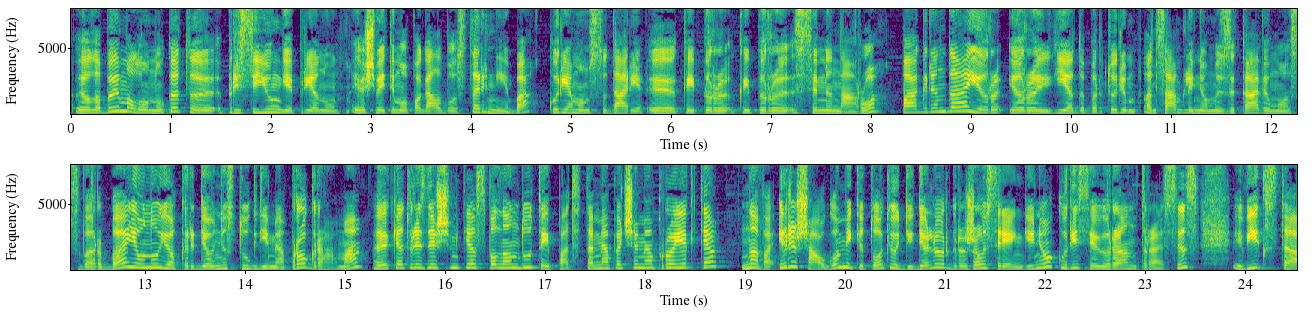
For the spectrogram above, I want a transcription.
E, labai malonu, kad prisijungė prienų švietimo pagalbos tarnyba, kurie mums sudarė kaip ir, kaip ir seminaro pagrindą ir, ir jie dabar turim ansamblinio muzikavimo svarbą jaunųjų akordionistų ugdyme programą 40 valandų taip pat tame pačiame projekte. Na va, ir išaugom iki tokio didelio ir gražaus renginio, kuris jau yra antrasis, vyksta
